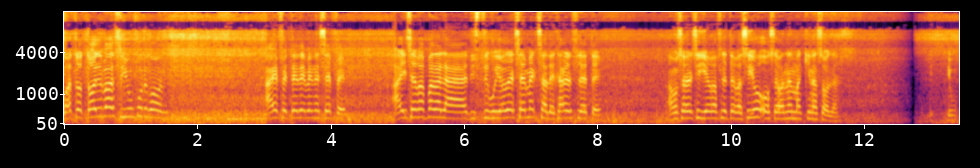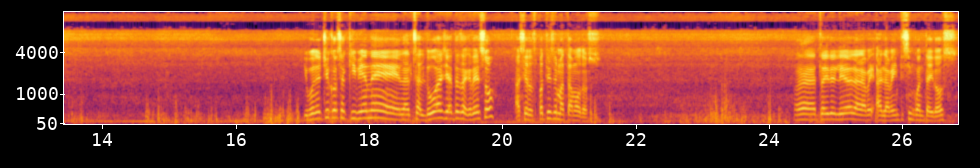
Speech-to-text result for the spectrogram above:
Cuatro tolvas y un furgón. AFT de BNSF. Ahí se va para la distribuidora de Cemex a dejar el flete. Vamos a ver si lleva flete vacío o se van en máquinas solas. Y, bueno chicos, aquí viene el alzaldúas ya de regreso hacia los patios de Matamoros. Uh, trae el líder a la, a la 2052.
